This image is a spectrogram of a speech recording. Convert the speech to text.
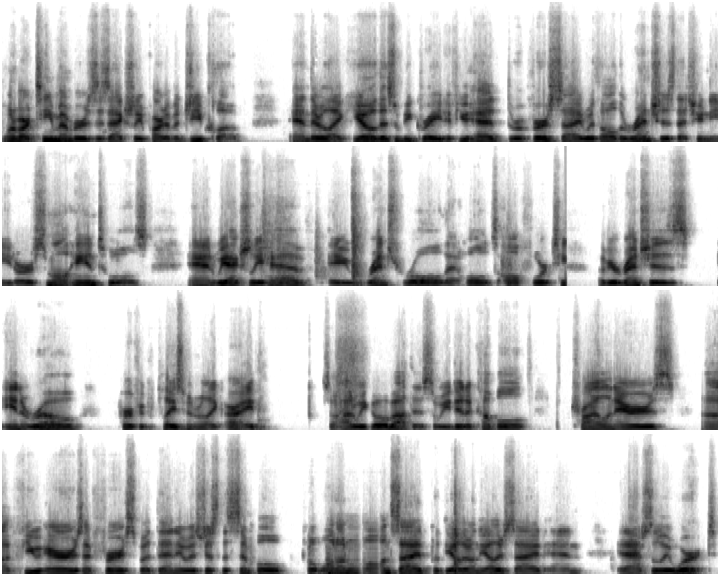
one of our team members is actually part of a Jeep club, and they're like, yo, this would be great if you had the reverse side with all the wrenches that you need or small hand tools. And we actually have a wrench roll that holds all 14 of your wrenches in a row, perfect replacement. We're like, all right, so how do we go about this? So we did a couple trial and errors, a uh, few errors at first, but then it was just the simple put one on one side, put the other on the other side, and it absolutely worked.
